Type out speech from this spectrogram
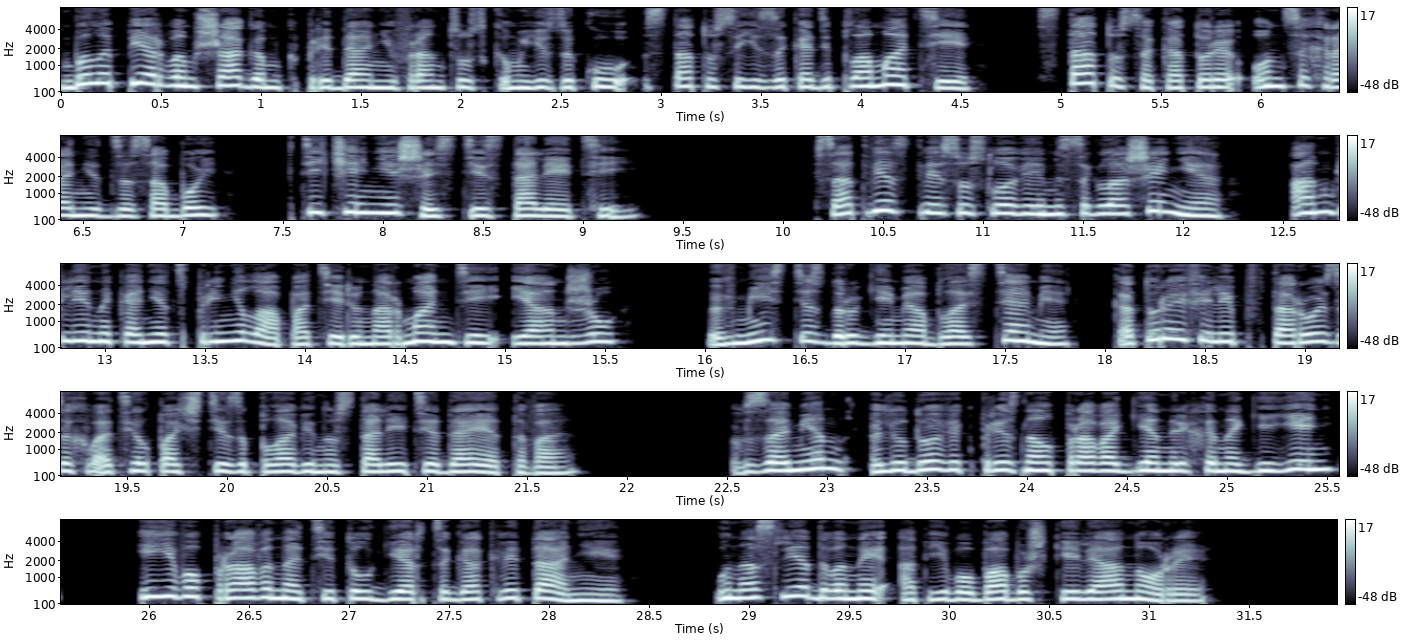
было первым шагом к приданию французскому языку статуса языка дипломатии, статуса, который он сохранит за собой в течение шести столетий. В соответствии с условиями соглашения, Англия, наконец, приняла потерю Нормандии и Анжу вместе с другими областями, которые Филипп II захватил почти за половину столетия до этого. Взамен Людовик признал право Генриха на Гиень и его право на титул герцога Аквитании, унаследованный от его бабушки Элеоноры.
